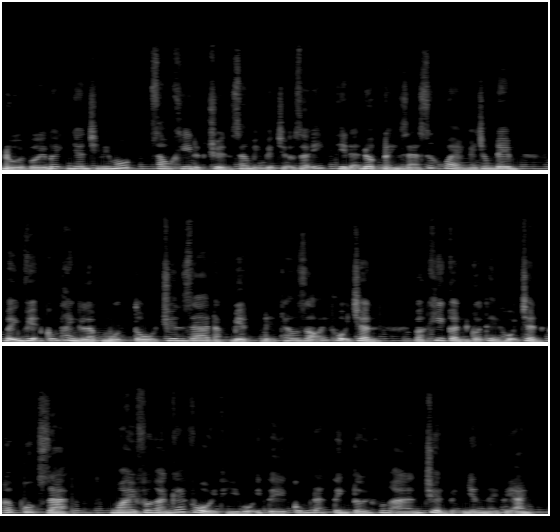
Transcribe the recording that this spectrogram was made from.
Đối với bệnh nhân 91, sau khi được chuyển sang bệnh viện trợ giấy thì đã được đánh giá sức khỏe ngay trong đêm. Bệnh viện cũng thành lập một tổ chuyên gia đặc biệt để theo dõi, hội trần và khi cần có thể hội trần cấp quốc gia. Ngoài phương án ghép phổi thì Bộ Y tế cũng đã tính tới phương án chuyển bệnh nhân này về Anh.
